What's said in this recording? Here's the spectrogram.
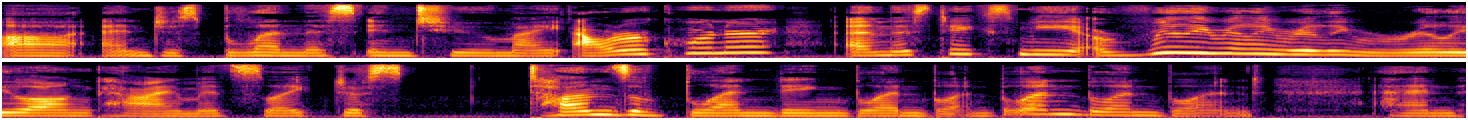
uh, and just blend this into my outer corner. And this takes me a really, really, really, really long time. It's like just tons of blending, blend, blend, blend, blend, blend. And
